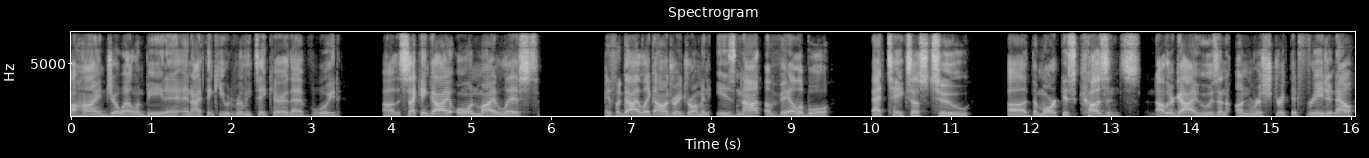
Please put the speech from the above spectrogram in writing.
behind Joel Embiid, and, I think he would really take care of that void. Uh, the second guy on my list, if a guy like Andre Drummond is not available, that takes us to uh, Demarcus Cousins, another guy who is an unrestricted free agent. Now,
